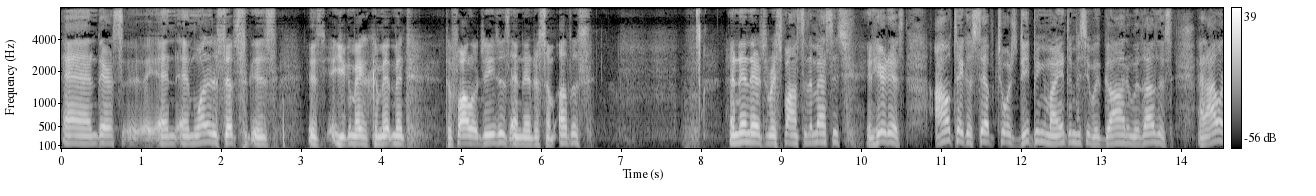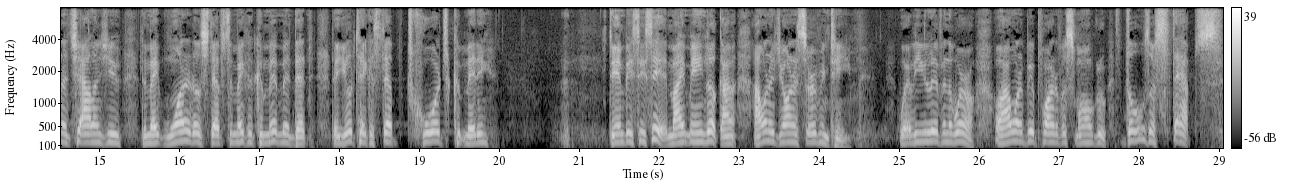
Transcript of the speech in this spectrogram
and there's and and one of the steps is is you can make a commitment to follow Jesus, and then there's some others And then there's a response to the message. And here it is I'll take a step towards deepening my intimacy with God and with others. And I want to challenge you to make one of those steps, to make a commitment that, that you'll take a step towards committing to NBCC. It might mean, look, I, I want to join a serving team wherever you live in the world, or I want to be a part of a small group. Those are steps.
